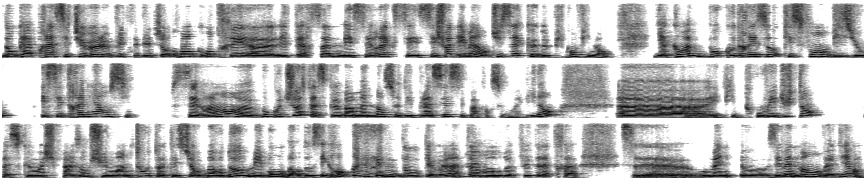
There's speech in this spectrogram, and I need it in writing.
Donc après, si tu veux, le but, c'était toujours de rencontrer euh, les personnes. Mais c'est vrai que c'est chouette. Et maintenant, tu sais que depuis le confinement, il y a quand même beaucoup de réseaux qui se font en visio. Et c'est très bien aussi. C'est vraiment euh, beaucoup de choses parce que bah, maintenant, se déplacer, c'est pas forcément évident. et puis, trouver du temps parce que moi, je, par exemple, je suis loin de tout. Toi, tu es sur Bordeaux, mais bon, Bordeaux, c'est grand. Donc, voilà, te rendre peut-être euh, aux, événements, on va dire.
